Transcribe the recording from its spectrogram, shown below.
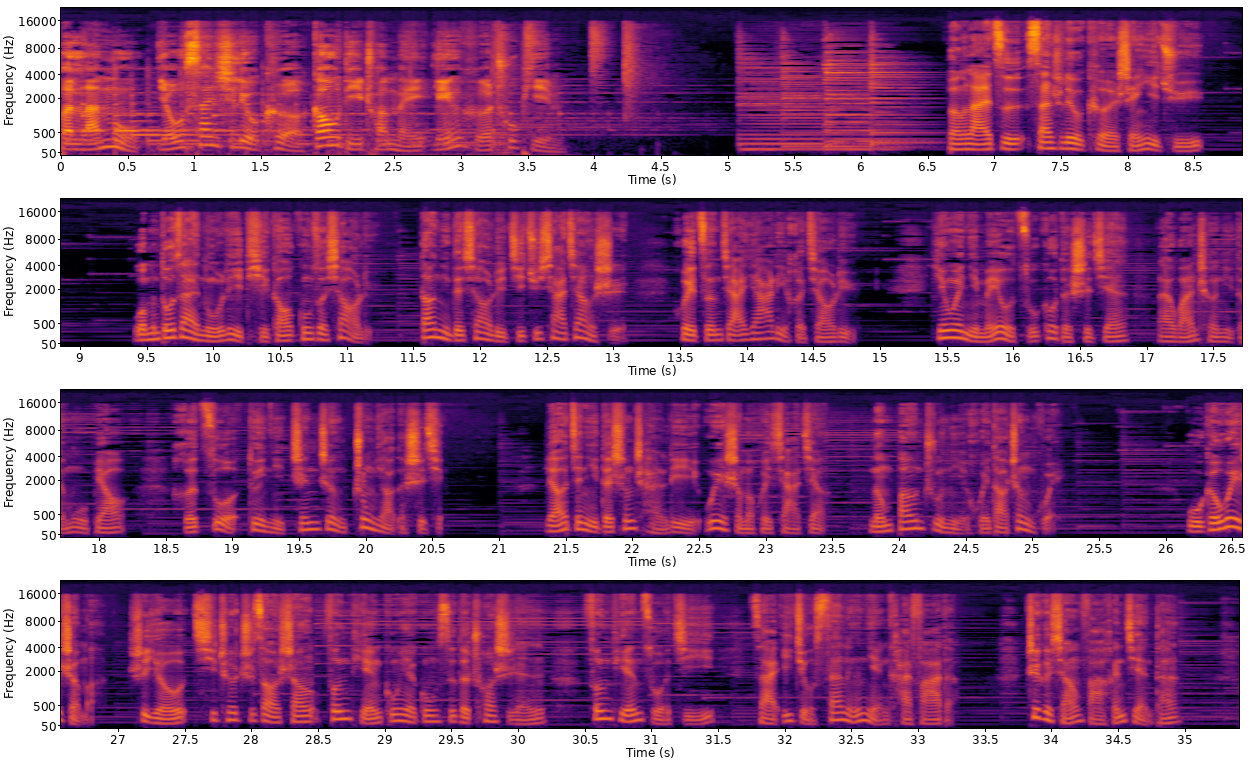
本栏目由三十六氪高低传媒联合出品。本文来自三十六氪神译局。我们都在努力提高工作效率。当你的效率急剧下降时，会增加压力和焦虑，因为你没有足够的时间来完成你的目标和做对你真正重要的事情。了解你的生产力为什么会下降，能帮助你回到正轨。五个为什么。是由汽车制造商丰田工业公司的创始人丰田佐吉在一九三零年开发的。这个想法很简单：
